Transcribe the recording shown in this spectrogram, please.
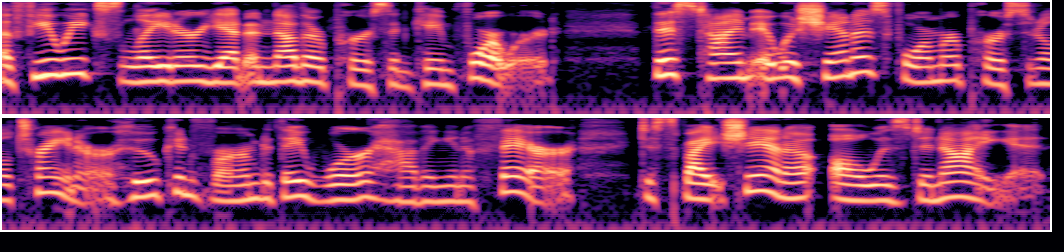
A few weeks later, yet another person came forward. This time it was Shanna's former personal trainer who confirmed they were having an affair, despite Shanna always denying it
